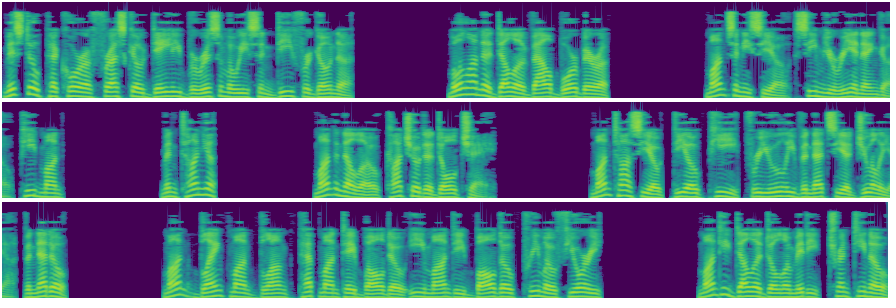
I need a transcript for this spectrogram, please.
Misto Pecora Fresco dei Barissimoisan di Fragona. Molana della Val Borbera. Murianengo Piedmont. Montagna. Montanello Cacciota Dolce Montasio, DOP, Friuli Venezia Giulia, Veneto Mont Blanc Mont Blanc Pepmonte Baldo e Monte Baldo Primo Fiori Monte della Dolomiti, Trentino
